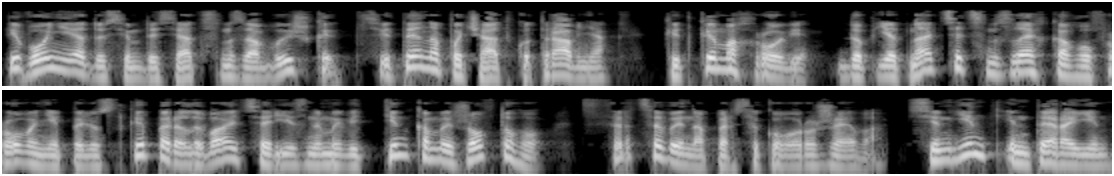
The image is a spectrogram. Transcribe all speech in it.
півонія до 70 см заввишки, цвіте на початку травня. Квітки махрові, до 15 см злегка гофровані пелюстки переливаються різними відтінками жовтого, серцевина персиково-рожева. Сінгінг інтераїн,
